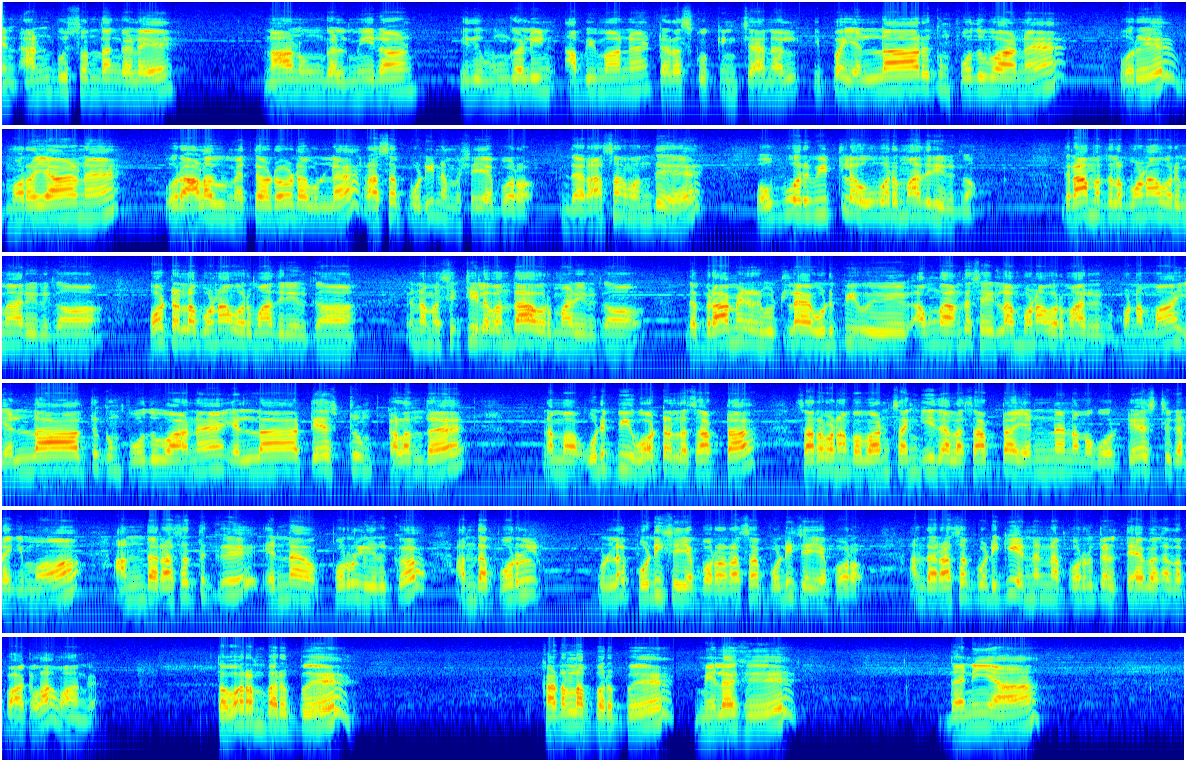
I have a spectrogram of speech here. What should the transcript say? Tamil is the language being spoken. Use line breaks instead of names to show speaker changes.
என் அன்பு சொந்தங்களே நான் உங்கள் மீரான். இது உங்களின் அபிமான டெரஸ் குக்கிங் சேனல். இப்போ எல்லாருக்கும் பொதுவான ஒரு முறையான ஒரு அளவு மெத்தடோட உள்ள ரசப்பொடி நம்ம செய்ய போகிறோம் இந்த ரசம் வந்து ஒவ்வொரு வீட்டில் ஒவ்வொரு மாதிரி இருக்கும். கிராமத்தில் போனால் ஒரு மாதிரி இருக்கும். ஹோட்டலில் போனால் ஒரு மாதிரி இருக்கும். நம்ம சிட்டியில் வந்தால் ஒரு மாதிரி இருக்கும். இந்த பிராமணர் வீட்டில் உடுப்பி அவங்க அந்த சைட்லாம் போனால் ஒரு மாதிரி இருக்கும். இப்போ நம்ம எல்லாத்துக்கும் பொதுவான எல்லா டேஸ்ட்டும் கலந்த நம்ம உடுப்பி ஹோட்டலில் சாப்பிட்டா சரவண பவான் சங்கீதாவில் சாப்பிட்டா என்ன நமக்கு ஒரு டேஸ்ட்டு கிடைக்குமோ அந்த ரசத்துக்கு என்ன பொருள் இருக்கோ அந்த பொருள் உள்ள பொடி செய்ய போகிறோம் ரச பொடி செய்ய போகிறோம் அந்த ரசப்பொடிக்கு என்னென்ன பொருட்கள் தேவைங்கிறத பார்க்கலாம். வாங்க. துவரம்பருப்பு கடலைப்பருப்பு மிளகு தனியா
